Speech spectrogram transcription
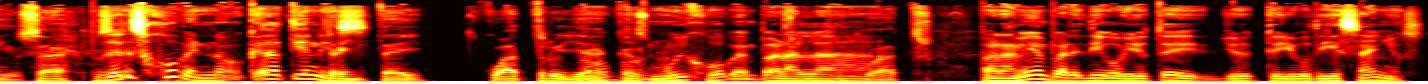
sí, o sea, Pues eres joven, ¿no? ¿Qué edad tienes? 34 ya. No, pues muy joven para la. 34. Para mí me parece, digo, yo te, yo te llevo 10 años.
